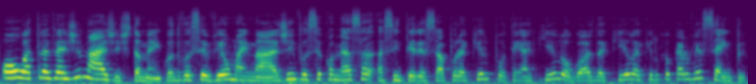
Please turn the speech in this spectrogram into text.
Ou através de imagens também. Quando você vê uma imagem, você começa a se interessar por aquilo, pô, tem aquilo, eu gosto daquilo, aquilo que eu quero ver sempre.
